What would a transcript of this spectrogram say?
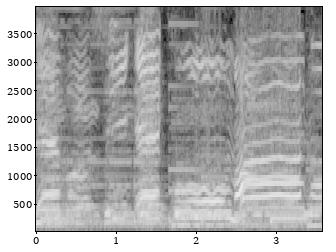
le mozike kumano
